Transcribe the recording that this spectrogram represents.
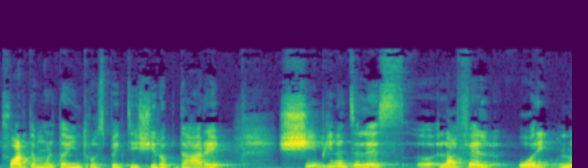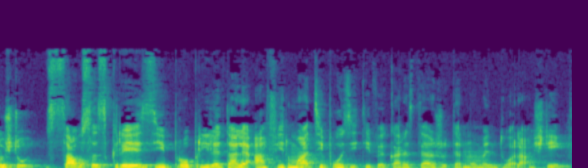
foarte multă introspecție și răbdare, și, bineînțeles, ă, la fel, ori, nu știu, sau să-ți creezi propriile tale afirmații pozitive care să te ajute în momentul ăla, știi?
